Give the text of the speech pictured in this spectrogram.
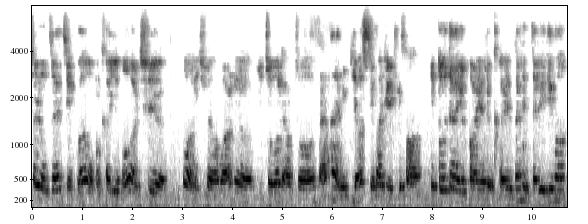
像这种自然景观，我们可以偶尔去逛一圈，玩个一周两周，哪怕你比较喜欢这个地方，你多待一会儿也是可以。但是你在这个地方，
